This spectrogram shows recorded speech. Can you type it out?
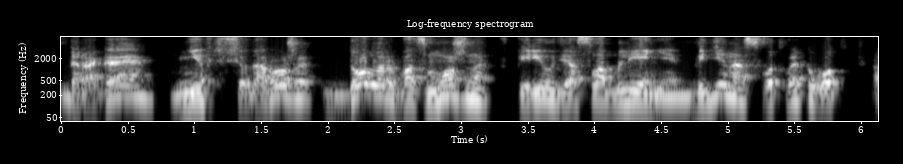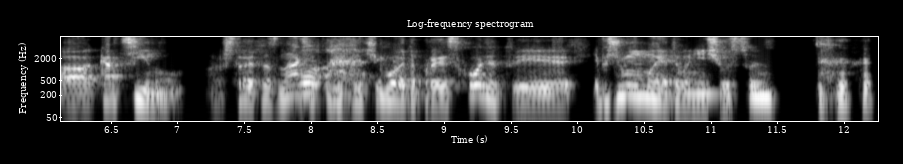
дорогая, нефть все дороже. Доллар, возможно, в периоде ослабления. Введи нас вот в эту вот э, картину. Что это значит, ну, из-за чего это происходит и, и почему мы этого не чувствуем?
